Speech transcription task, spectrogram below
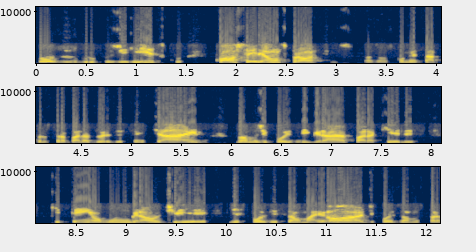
todos os grupos de risco, quais seriam os próximos? Nós vamos começar pelos trabalhadores essenciais, vamos depois migrar para aqueles que têm algum grau de disposição maior, depois vamos para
